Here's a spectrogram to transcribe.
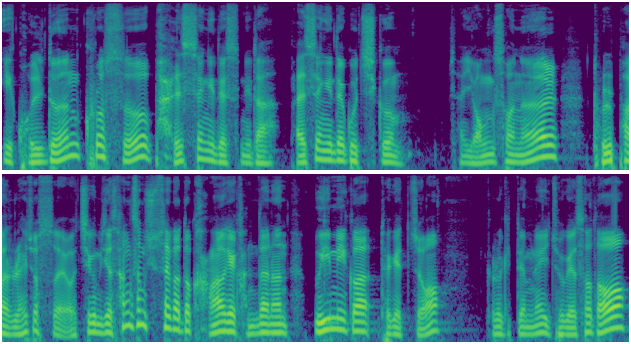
이 골든 크로스 발생이 됐습니다. 발생이 되고 지금 자, 영선을 돌파를 해줬어요. 지금 이제 상승 추세가 더 강하게 간다는 의미가 되겠죠. 그렇기 때문에 이쪽에서 더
